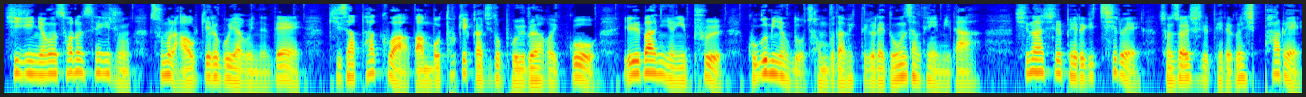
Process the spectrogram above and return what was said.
희귀 인형은 33개 중 29개를 보유하고 있는데 기사 파크와 만보 토끼까지도 보유를 하고 있고 일반 인형이 풀, 고급 인형도 전부 다 획득을 해놓은 상태입니다. 신화 실패력이 7회, 전설 실패력은 18회,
